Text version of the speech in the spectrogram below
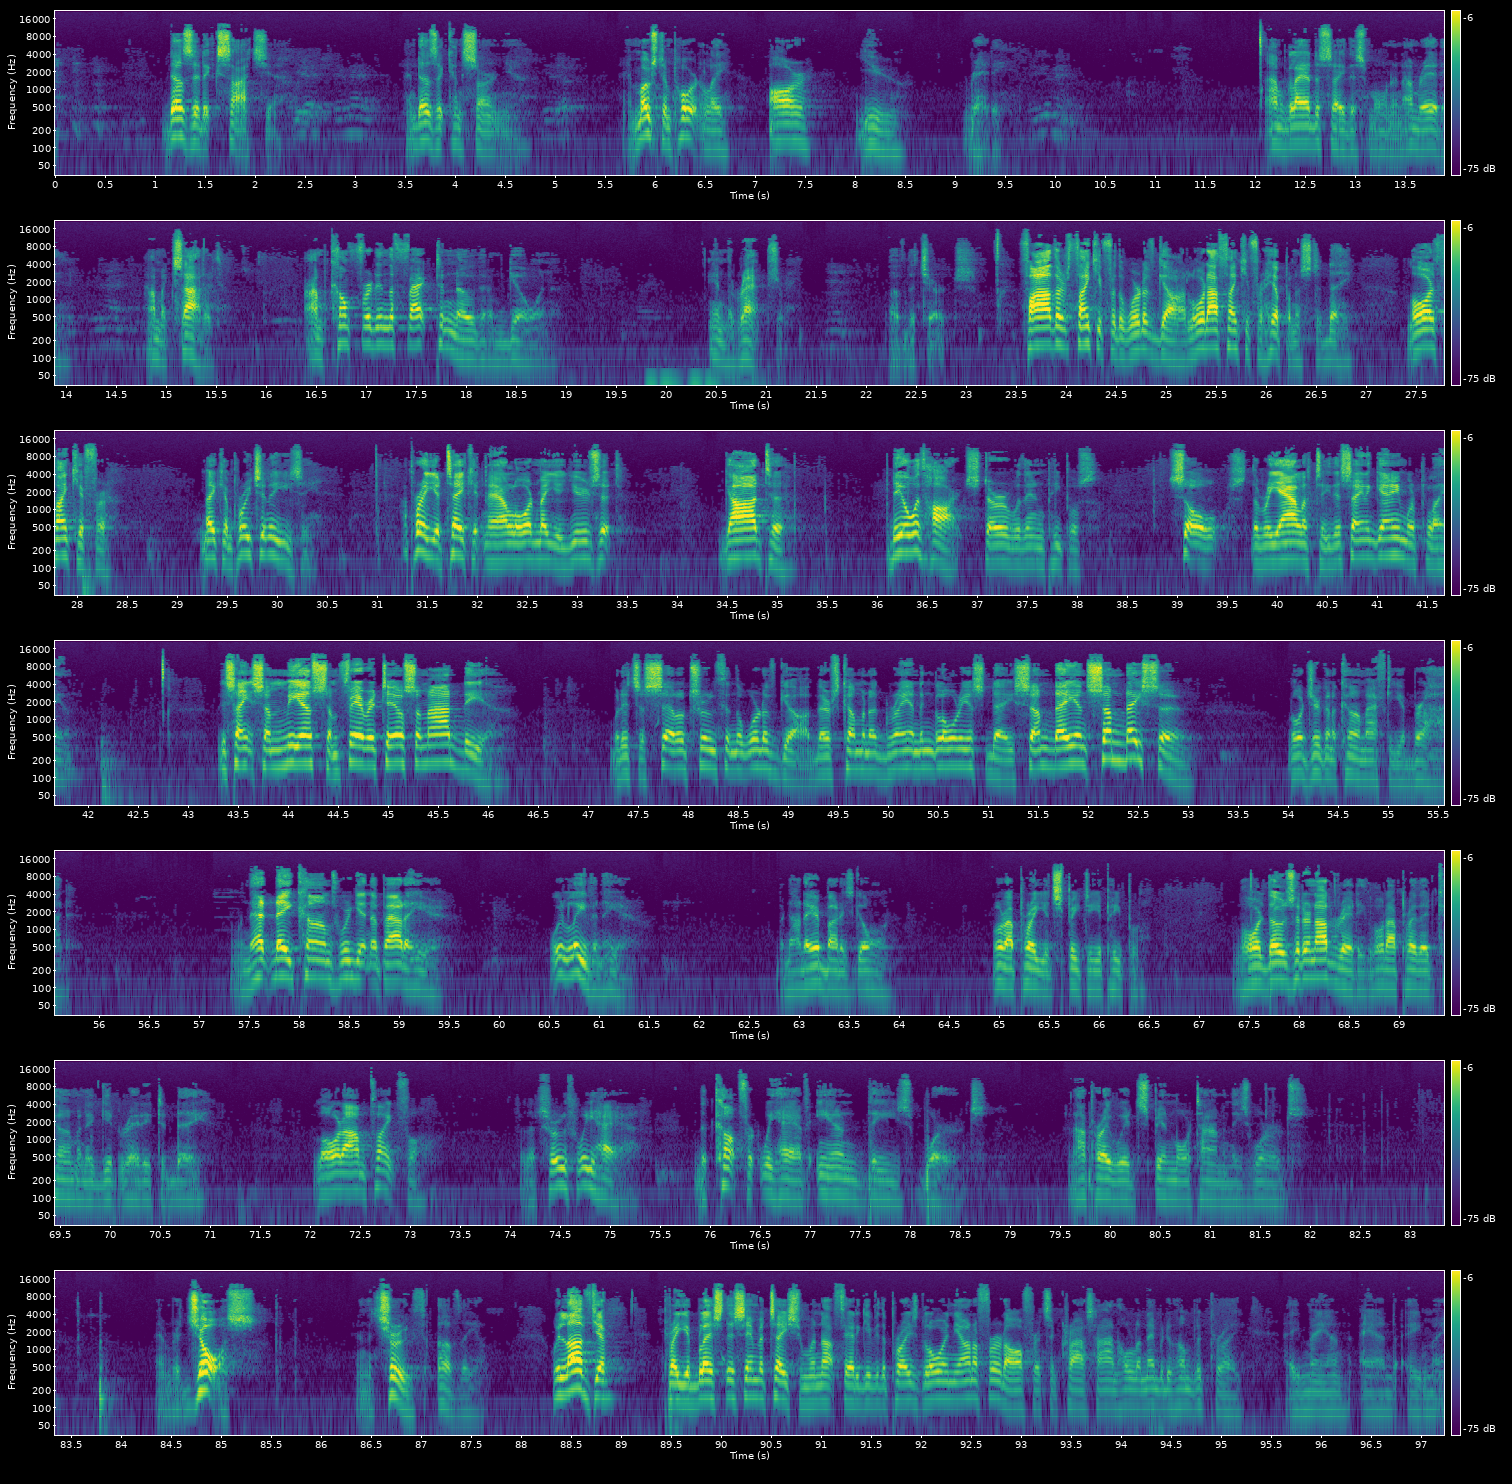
Does it excite you? And does it concern you? And most importantly, are you ready? I'm glad to say this morning, I'm ready. I'm excited. I'm comforted in the fact to know that I'm going in the rapture of the church. Father, thank you for the Word of God. Lord, I thank you for helping us today. Lord, thank you for making preaching easy. I pray you take it now, Lord. May you use it. God, to deal with hearts, stir within people's souls the reality. This ain't a game we're playing. This ain't some myth, some fairy tale, some idea. But it's a settled truth in the Word of God. There's coming a grand and glorious day, someday and someday soon. Lord, you're going to come after your bride. When that day comes, we're getting up out of here. We're leaving here. But not everybody's going. Lord, I pray you'd speak to your people. Lord, those that are not ready, Lord, I pray they'd come and they'd get ready today. Lord, I'm thankful for the truth we have, the comfort we have in these words. And I pray we'd spend more time in these words and rejoice in the truth of them. We love you. Pray you bless this invitation. We're not fair to give you the praise, glory, and the honor for it all. For it's in Christ's high and holy name we do humbly pray. Amen and amen.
